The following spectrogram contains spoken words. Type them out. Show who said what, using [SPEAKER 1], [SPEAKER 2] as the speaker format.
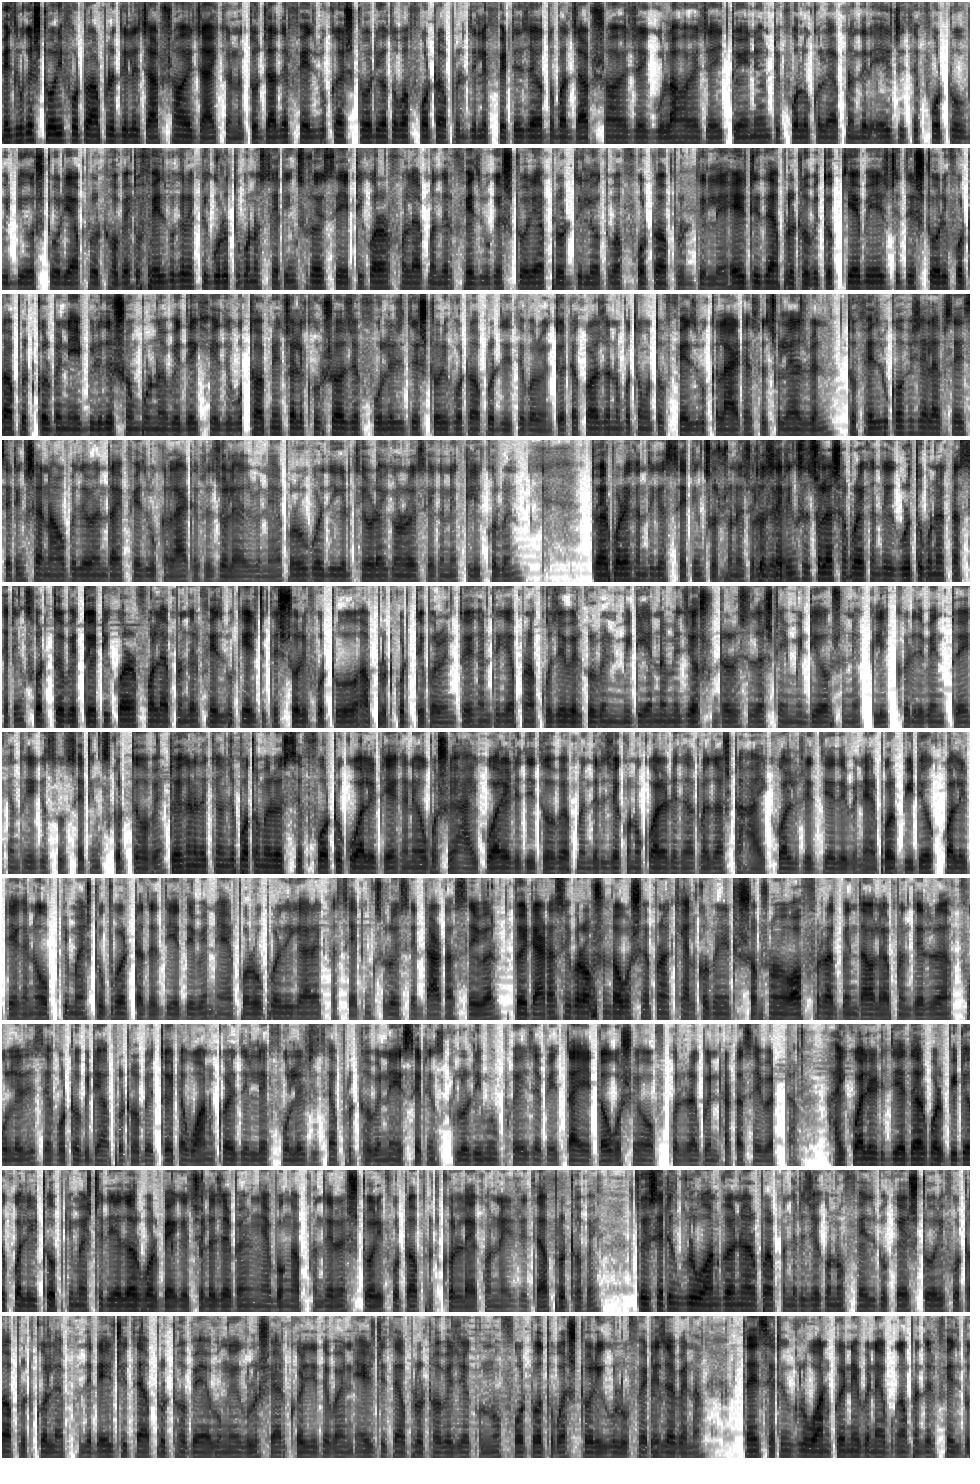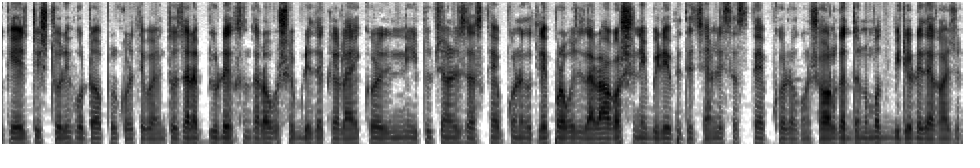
[SPEAKER 1] ফেসবুকে story photo upload দিলে ঝাপসা হয়ে যায় কেন? তো যাদের ফেসবুকে স্টোরি অথবা ফটো আপলোড দিলে ফেটে যায় অথবা ঝাপসা হয়ে যায়, গুলা হয়ে যায়, তো এই নিয়মটি ফলো করলে আপনাদের এইচডিতে ফটো ভিডিও স্টোরি আপলোড হবে। তো ফেসবুকের একটি গুরুত্বপূর্ণ সেটিংস রয়েছে, এটি করার ফলে আপনাদের ফেসবুকে স্টোরি আপলোড দিলে অথবা ফটো আপলোড দিলে এইচডিতে আপলোড হবে। তো কীভাবে এইচডিতে স্টোরি ফটো আপলোড করবেন, এই ভিডিওতে সম্পূর্ণভাবে দেখিয়ে দেবো। তো আপনি চাইলে খুব সহজে ফুল এইচডিতে স্টোরি ফটো আপলোড দিতে পারবেন। তো এটা করার জন্য প্রথমত ফেসবুক লাইট অ্যাপসে চলে আসবেন। তো ফেসবুক অফিসিয়াল অ্যাপসে এই সেটিংসটা নাও পেয়ে যাবেন, তাই ফেসবুক লাইট অ্যাপসে চলে আসবেন। এরপর উপরের দিকে থিওর আইকন রয়েছে, এখানে ক্লিক করবেন। তো এরপর এখান থেকে সেটিংস অপশনে চলে সেটিংসে চলে আসার পর এখান থেকে গুরুত্বপূর্ণ একটা সেটিংস করতে হবে। তো এটি করার ফলে আপনাদের ফেসবুক এইচডিতে স্টোরি ফটো আপলোড করতে পারবেন। তো এখান থেকে আপনারা খুঁজে বের করবেন মিডিয়ার নামে যে অপশনটা রয়েছে জাস্ট এই মিডিয়া অপশনে ক্লিক করে দেবেন। তো এখান থেকে কিছু সেটিংস করতে হবে। তো এখানে দেখেন যে প্রথমে রয়েছে ফটো কোয়ালিটি এখানে অবশ্যই হাই কোয়ালিটি দিতে হবে আপনাদের। যে কোনো কোয়ালিটি থাকলে জাস্ট হাই কোয়ালিটি দিয়ে দেবেন। এরপর ভিডিও কোয়ালিটি এখানে অপটিমাইজড উপরেরটাতে দিয়ে দেবেন। এরপর উপরের দিকে আর একটা সেটিংস রয়েছে ডাটা সেভার তো এই ডাটা সেভার অপশনটা অবশ্যই আপনারা খেয়াল করবেন, এটা সবসময় অফ রাখবেন, তাহলে আপনাদের ফুল এইচডিতে ফটো ভিডিও আপলোড হবে। তো এটা ওয়ান করে দিলে ফুল এইচডিতে আপলোড হবে না, এই সেটিংসগুলো রিমুভ হয়ে যাবে, তাই এটা অবশ্যই অফ করে রাখবেন ডাটা সেভারটা হাই কোয়ালিটি দিয়ে দেওয়ার পর ভিডিও কোয়ালিটি অপটিমাইজড দিয়ে দেওয়ার পর ব্যাগে চলে যাবেন এবং আপনাদের স্টোরি ফটো আপলোড করলে এখন এইচডিতে আপলোড হবে। তো এই সেটিংসগুলো অন করে নেওয়ার পর, আপনাদের যে কোনো ফেসবুকে স্টোরি ফটো আপলোড করলে আপনাদের এইচডিতে আপলোড হবে এবং এগুলো শেয়ার করে দিতে পারেন। এইচডিতে আপলোড হবে যে কোনো ফটো অথবা স্টোরিগুলো ফেটে যাবে না। তাই সেটিংসগুলো ওয়ান করে নেবেন এবং আপনাদের ফেসবুকে এইচডি স্টোরি ফটো আপলোড করতে পারেন। তো যারা ভিডিও দেখছেন, তারা অবশ্যই ভিডিও একটা লাইক করে দিন। ইউটিউব চ্যানেলটি সাবস্ক্রাইব করে দেখলে পরবর্তী তারা আকর্ষণীয় ভিডিও পেতে চ্যানেলটি সাবস্ক্রাইব করে রাখুন। সকলকে ধন্যবাদ। ভিডিওটি দেখার জন্য।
